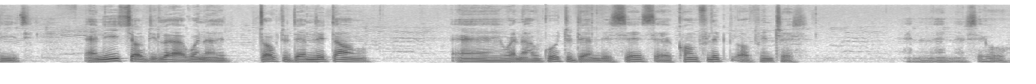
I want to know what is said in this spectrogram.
lead. And each of the lawyers, when I talk to them later on, and when I go to them, they say it's a conflict of interest. And, and I say, oh,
